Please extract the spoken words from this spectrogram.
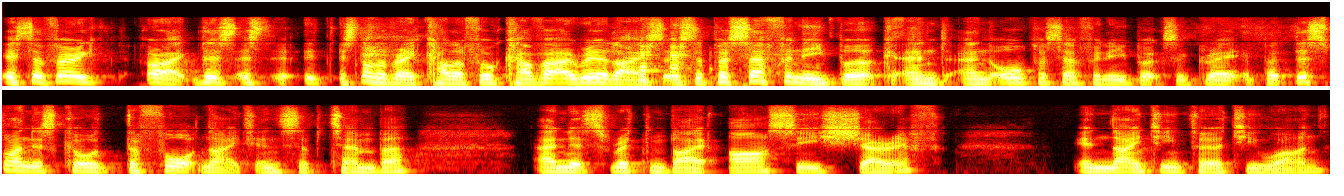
It's a very all right. This is it's not a very colourful cover. I realise it's a Persephone book, and and all Persephone books are great. But this one is called The Fortnight in September, and it's written by R.C. Sherriff in 1931,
